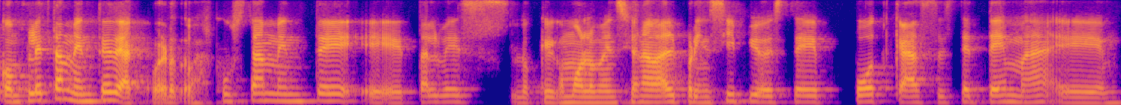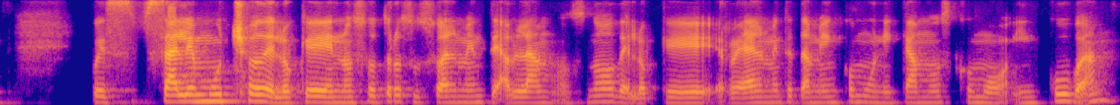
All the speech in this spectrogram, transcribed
Completamente de acuerdo. Justamente eh, tal vez lo que como lo mencionaba al principio, este podcast, este tema... Eh, pues sale mucho de lo que nosotros usualmente hablamos, ¿no? De lo que realmente también comunicamos como Incuba.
